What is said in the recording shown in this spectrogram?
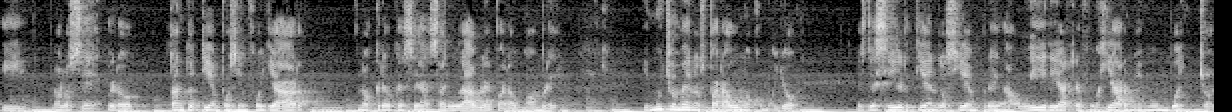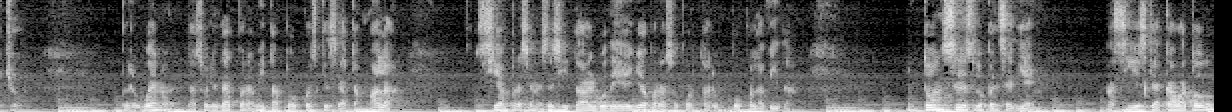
Y no lo sé, pero tanto tiempo sin follar no creo que sea saludable para un hombre, y mucho menos para uno como yo. Es decir, tiendo siempre a huir y a refugiarme en un buen chocho. Pero bueno, la soledad para mí tampoco es que sea tan mala. Siempre se necesita algo de ella para soportar un poco la vida. Entonces lo pensé bien. ¿Así es que acaba todo?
